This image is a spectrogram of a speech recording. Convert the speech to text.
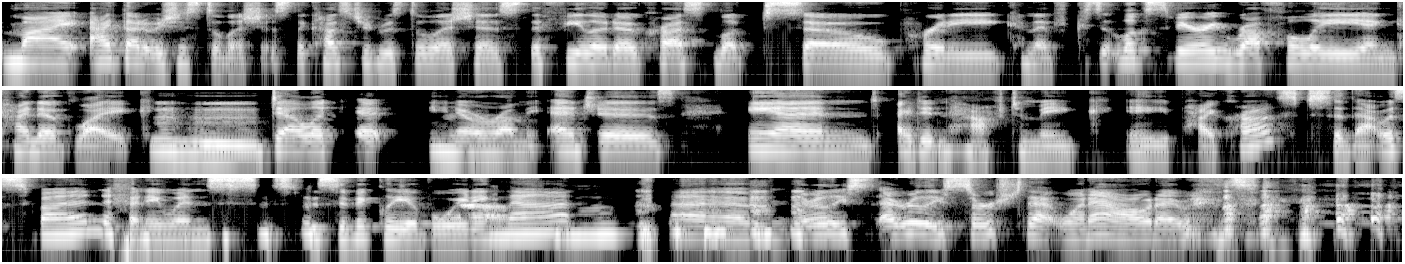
my, I thought it was just delicious. The custard was delicious. The phyllo dough crust looked so pretty, kind of because it looks very ruffly and kind of like mm-hmm. delicate, you know, mm-hmm. around the edges. And I didn't have to make a pie crust, so that was fun. If anyone's specifically avoiding yeah. that, mm-hmm. um, I really, I really searched that one out. I was,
